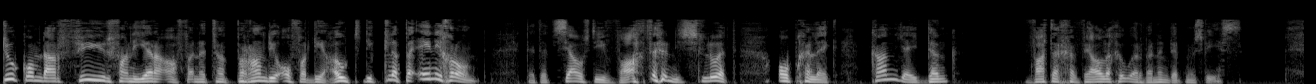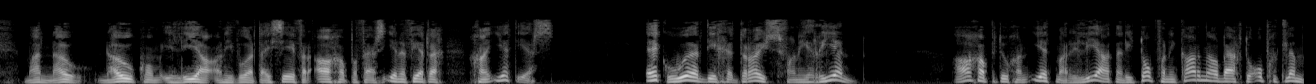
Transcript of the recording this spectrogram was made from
Toe kom daar vuur van die Here af en dit verbrand die offer, die hout, die klippe en die grond. Dit het selfs die water in die sloot opgelek. Kan jy dink wat 'n geweldige oorwinning dit moes wees? Maar nou, nou kom Elia aan die woord. Hy sê vir Agap in vers 41: "Gaan eet eers. Ek hoor die gedruis van die reën." Agap toe gaan eet, maar Elia het na die top van die Karmelberg toe opgeklim.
